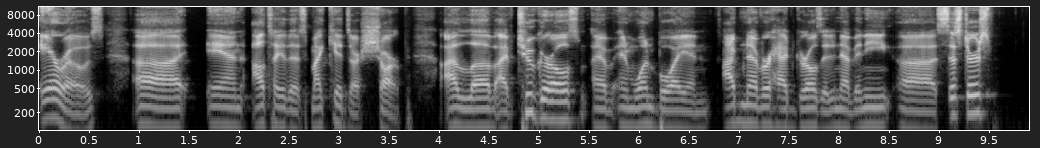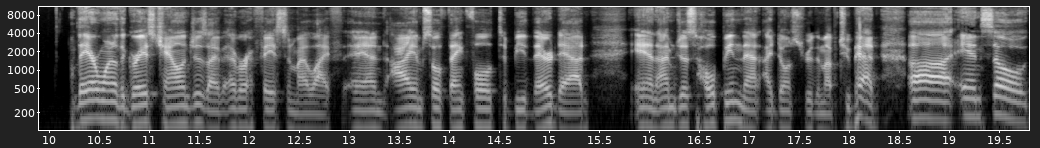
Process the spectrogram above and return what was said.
arrows. Uh, and I'll tell you this, my kids are sharp. I love, I have two girls I have, and one boy, and I've never had girls. I didn't have any uh, sisters. they are one of the greatest challenges I've ever faced in my life. And I am so thankful to be their dad. And I'm just hoping that I don't screw them up too bad. Uh, and so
